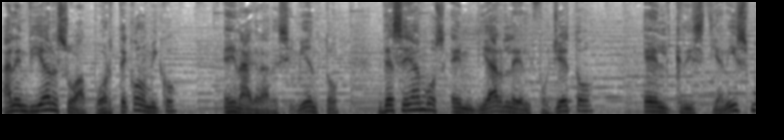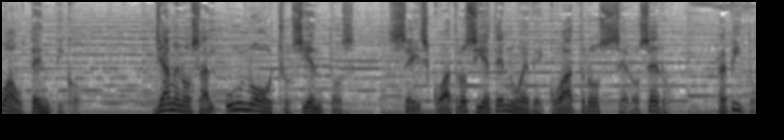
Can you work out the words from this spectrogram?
al enviar su aporte económico, en agradecimiento, deseamos enviarle el folleto El Cristianismo Auténtico. Llámenos al 1-800-647-9400. Repito,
